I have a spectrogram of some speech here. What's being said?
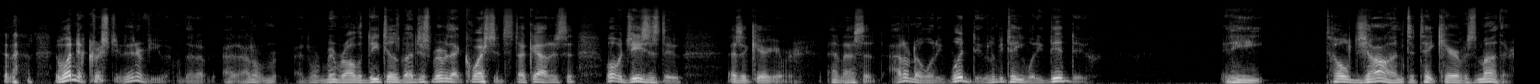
it wasn't a Christian interview. That I, I, don't I don't remember all the details, but I just remember that question stuck out. It said, "What would Jesus do as a caregiver?" And I said, "I don't know what he would do. Let me tell you what he did do." And he told John to take care of his mother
